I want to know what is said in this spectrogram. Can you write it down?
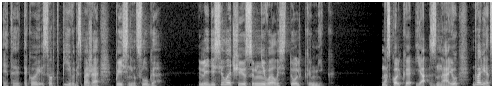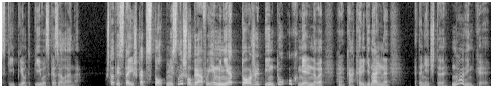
«Это такой сорт пива, госпожа», — пояснил слуга. Леди Силачия сомневалась только миг. «Насколько я знаю, дворецкий пьет пиво», — сказала она. «Что ты стоишь как столб? Не слышал, граф? И мне тоже пинту ухмельного. Как оригинально. Это нечто новенькое».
